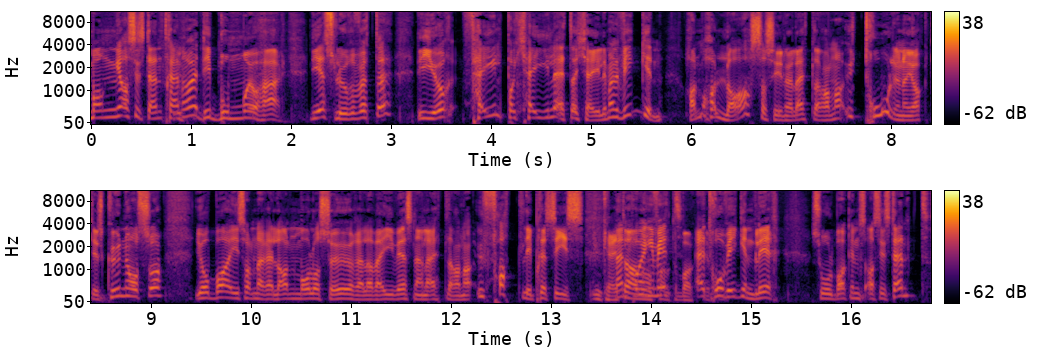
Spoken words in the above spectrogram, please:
Mange assistenttrenere de bommer jo her. De er slurvete. De gjør feil på kjegle etter kjegle. Men Wiggen han må ha lasersyn eller et eller annet. Utrolig nøyaktig. Kunne også jobba i sånn Landmål og sør eller Vegvesenet eller et eller annet. Ufattelig presis. Okay, Men poenget mitt, jeg tror Wiggen blir Solbakkens assistent.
